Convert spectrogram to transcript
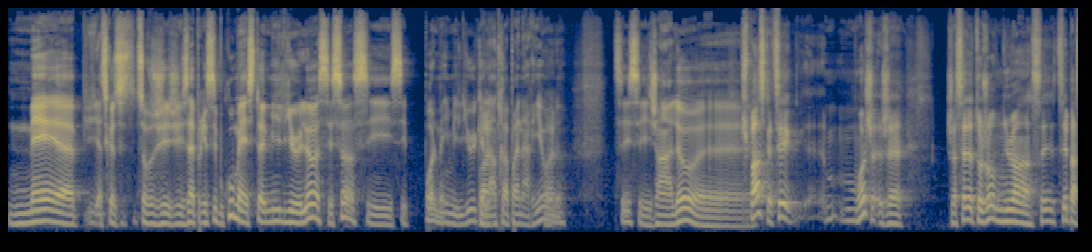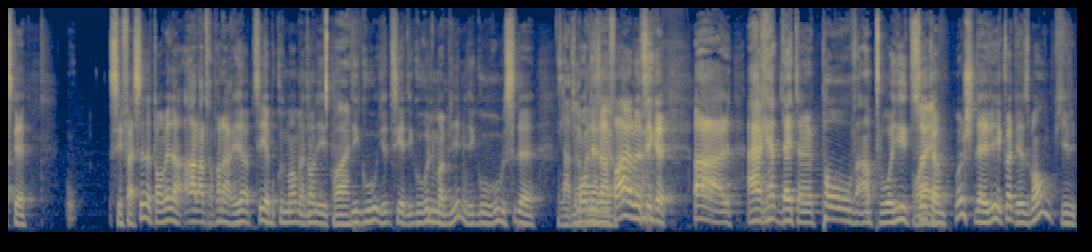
Mais, euh, est-ce que j'ai- apprécie beaucoup, mais ce milieu-là, c'est ça, c'est pas le même milieu que Ouais. l'entrepreneuriat. Ouais. là. Tu sais, ces gens-là. euh, Je pense que, tu sais, moi, je- je- j'essaie de toujours nuancer, tu sais, parce que c'est facile de tomber dans Ah, l'entrepreneuriat. Tu sais, il y a beaucoup de monde, mettons, des, Ouais. des gourous, tu sais, il y a des gourous de l'immobilier, mais des gourous aussi de, du monde des affaires, là, tu sais, que Ah, arrête d'être un pauvre employé, tout ça. Comme, moi, je suis d'avis, écoute, il y a du monde qui. Tu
